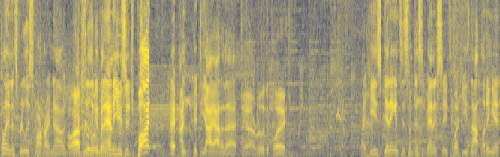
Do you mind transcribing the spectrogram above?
Playing this really smart right now. Oh, absolutely. Really good banana usage, but eh, and good DI out of that. Yeah, really good play. Uh, he's getting into some disadvantaged states, but he's not letting it,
